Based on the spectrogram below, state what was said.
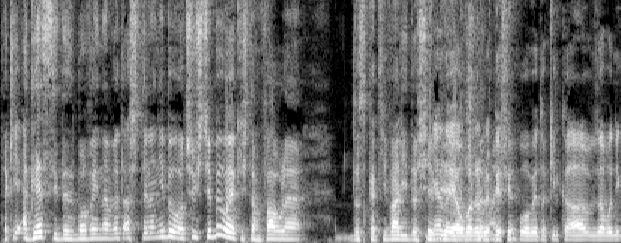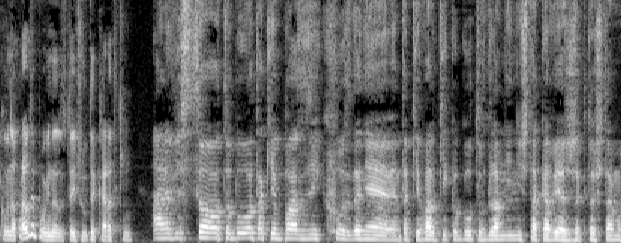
takiej agresji derbowej nawet aż tyle nie było. Oczywiście było jakieś tam faule, doskakiwali do siebie. Nie, no ja uważam, że w pierwszej połowie to kilka zawodników naprawdę powinno dostać żółte kartki. Ale wiesz co, to było takie bardziej, kurde, nie wiem, takie walki kogutów dla mnie niż taka, wiesz, że ktoś tam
